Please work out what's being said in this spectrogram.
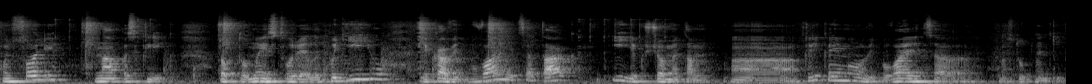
консолі напис клік. Тобто ми створили подію, яка відбувається, так, і якщо ми там клікаємо, відбувається наступна дія.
